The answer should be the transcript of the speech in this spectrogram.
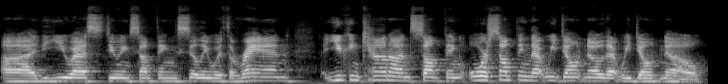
uh, the U.S. doing something silly with Iran, you can count on something or something that we don't know that we don't know,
